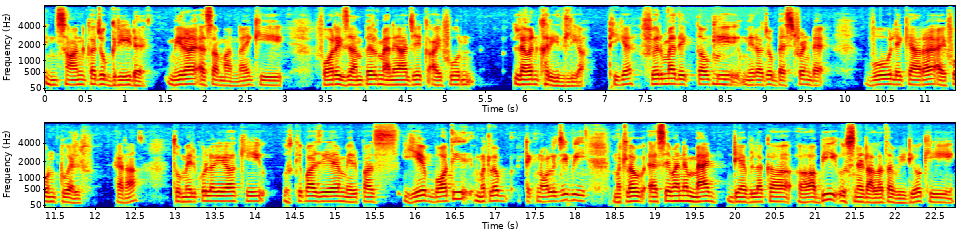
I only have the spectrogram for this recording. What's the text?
इंसान का जो ग्रीड है मेरा ऐसा मानना है कि फॉर एग्जांपल मैंने आज एक आईफोन 11 ख़रीद लिया ठीक है? फिर मैं देखता हूँ कि मेरा जो बेस्ट फ्रेंड है वो लेके आ रहा है आईफोन 12 है ना? तो मेरे को लगेगा कि उसके पास ये है मेरे पास ये बहुत ही मतलब टेक्नोलॉजी भी मतलब ऐसे मैंने मैट डियाविला का अभी उसने डाला था वीडियो कि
